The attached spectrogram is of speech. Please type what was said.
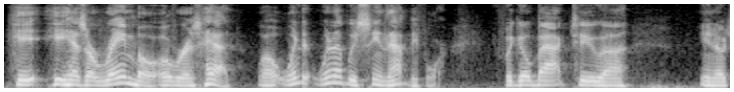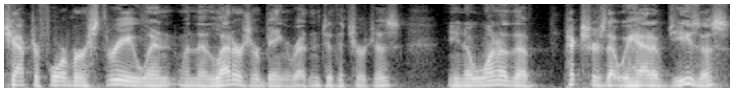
he, he has a rainbow over his head. Well, when, did, when have we seen that before? If we go back to, uh, you know, chapter 4, verse 3, when, when the letters are being written to the churches, you know, one of the pictures that we had of Jesus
